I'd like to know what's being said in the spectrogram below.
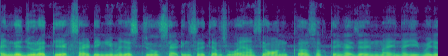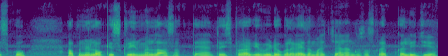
एंड जो रहती है एक्साइटिंग इमेजेस जो सेटिंग्स रहती है उसको यहाँ से ऑन कर सकते हैं यानी नई नई इमेजेस को अपने लॉक स्क्रीन में ला सकते हैं। तो इस प्रकार की वीडियो को लगाए हमारे चैनल को सब्सक्राइब कर लीजिए।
